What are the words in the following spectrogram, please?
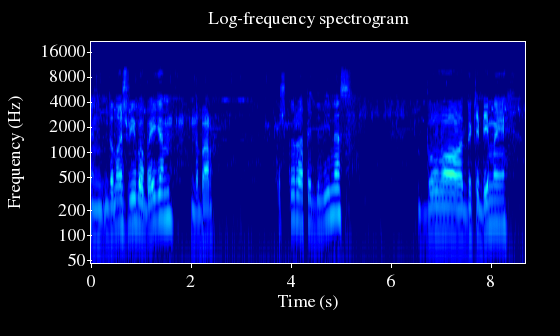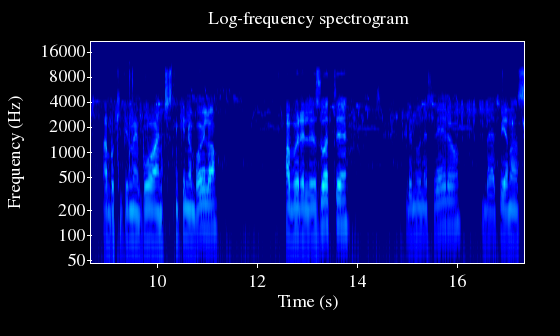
Šiandienos žvybą baigiam. Dabar kažkur apie 9. Buvo du kebimai. Abu kebimai buvo ant česnakinio boilio. Abu realizuoti. Linų nesvėriau. Bet vienas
